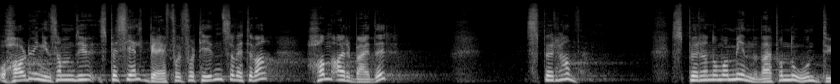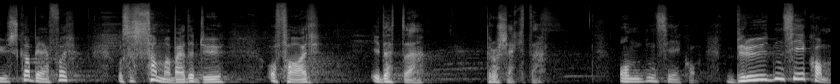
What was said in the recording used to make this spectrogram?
Og Har du ingen som du spesielt ber for for tiden, så vet du hva? Han arbeider. Spør han. Spør han om å minne deg på noen du skal be for. Og så samarbeider du og far i dette prosjektet. Ånden sier 'kom'. Bruden sier 'kom'.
